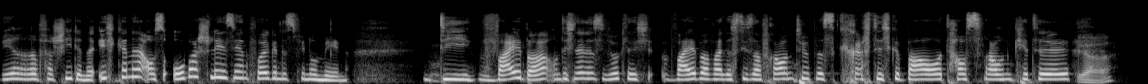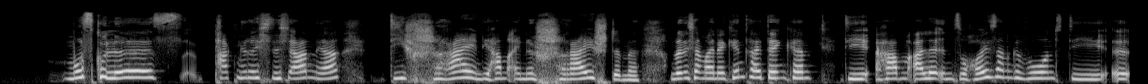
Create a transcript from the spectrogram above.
mehrere verschiedene. Ich kenne aus Oberschlesien folgendes Phänomen. Die Weiber, und ich nenne es wirklich Weiber, weil es dieser Frauentyp ist, kräftig gebaut, Hausfrauenkittel, ja. Muskulös, packen richtig an, ja die schreien, die haben eine Schreistimme. Und wenn ich an meine Kindheit denke, die haben alle in so Häusern gewohnt, die äh,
